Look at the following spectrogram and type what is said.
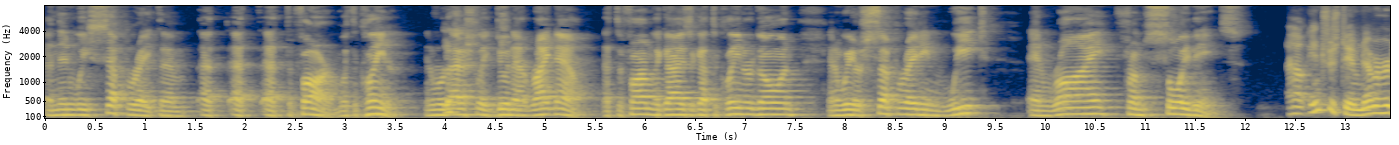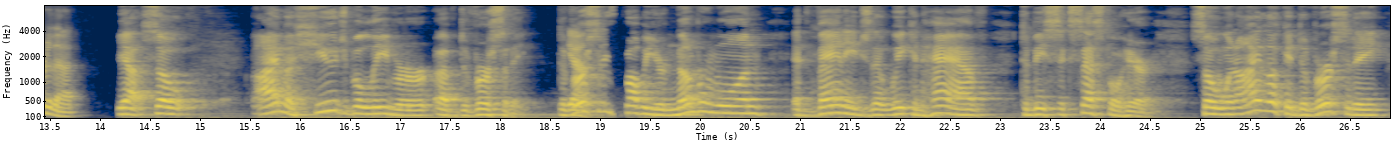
and then we separate them at, at, at the farm with the cleaner. And we're actually doing that right now at the farm. The guys have got the cleaner going, and we are separating wheat and rye from soybeans. How interesting. I've never heard of that. Yeah. So I'm a huge believer of diversity. Diversity yeah. is probably your number one advantage that we can have to be successful here. So when I look at diversity,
